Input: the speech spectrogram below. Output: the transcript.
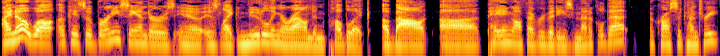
I know. Well, okay. So Bernie Sanders, you know, is like noodling around in public about uh, paying off everybody's medical debt across the country.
